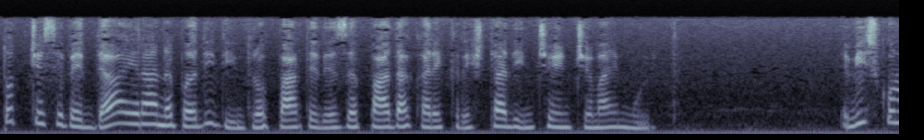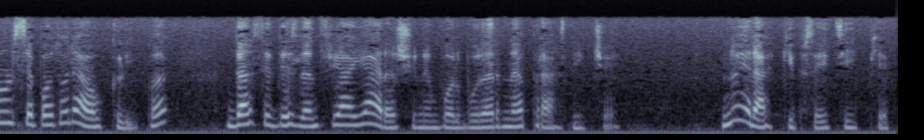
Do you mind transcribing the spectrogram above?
tot ce se vedea era năpădit dintr-o parte de zăpada care creștea din ce în ce mai mult. Viscolul se potolea o clipă, dar se dezlănțuia iarăși în învolburări năprasnice. Nu era chip să-i ții piept.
